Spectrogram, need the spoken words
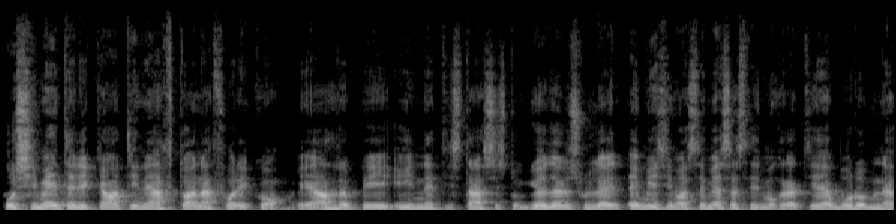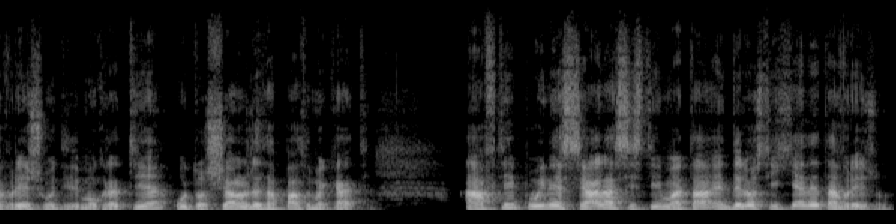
Που σημαίνει τελικά ότι είναι αυτοαναφορικό. Οι άνθρωποι είναι της τάσης του Γκέντελ, σου λένε Εμείς είμαστε μέσα στη δημοκρατία, μπορούμε να βρίσουμε τη δημοκρατία, ούτως ή άλλως δεν θα πάθουμε κάτι αυτοί που είναι σε άλλα συστήματα εντελώς τυχαία δεν τα βρίζουν.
